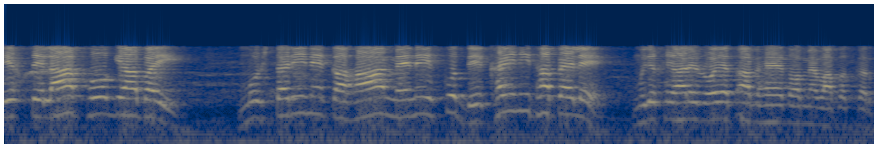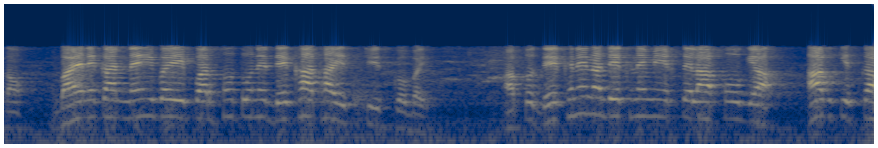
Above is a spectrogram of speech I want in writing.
इख्तिलाफ हो गया, भाई। मुश्तरी ने कहा, मैंने इसको देखा ही नहीं था पहले। मुझे ख्याल रोयत अब है तो अब मैं वापस करता हूँ। बाय ने कहा, नहीं भाई, परसों तूने देखा था इस चीज़ को भाई। अब तो देखने ना देखने में इख्तलाफ हो गया। अब किसका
